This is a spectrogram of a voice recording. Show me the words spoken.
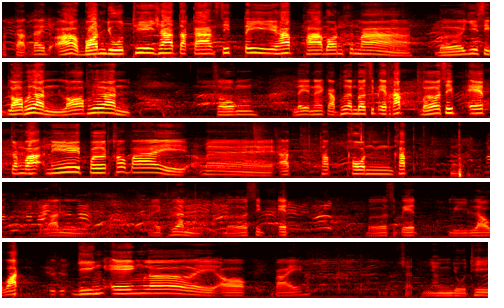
สกัดได้อ้าวบอลอยู่ที่ชาติการซิตี้ครับ พาบอลขึ้นมา เบอร์ 20รอเพื่อนรอเพื่อนส่ง เล่นให้กับเพื่อนเบอร์ 11 ครับ เบอร์ 11 จังหวะนี้เปิดเข้าไปแม่อัธพลครับลั่นให้เพื่อนเบอร์ 11 เบอร์ 11วีรวัตรยิงเองเลยออกไปครับยังอยู่ที่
